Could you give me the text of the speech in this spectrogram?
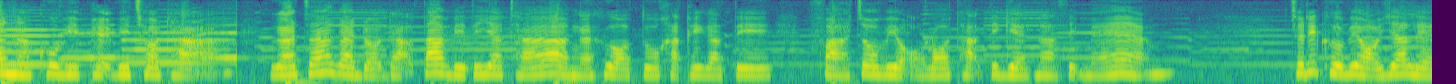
อานาโควิดเพวิชอทากาจากาดอดาตาวิทยาทางาฮืออตูคักเคกาเตฟาจอวิออลอทาติเกนาสิแม่ချဒီခုပြောရလဲ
